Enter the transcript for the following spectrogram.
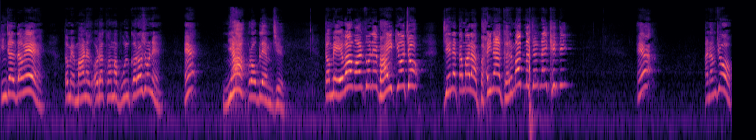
કિંજલ દવે, તમે માણસ ઓળખવામાં ભૂલ કરો છો ને હે? ન્યા પ્રોબ્લેમ છે. તમે એવા માણસોને ભાઈ કયો છો જેને તમારા ભાઈના ઘરમાં જ નજર નાખી હતી? હે? અને આમ જો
